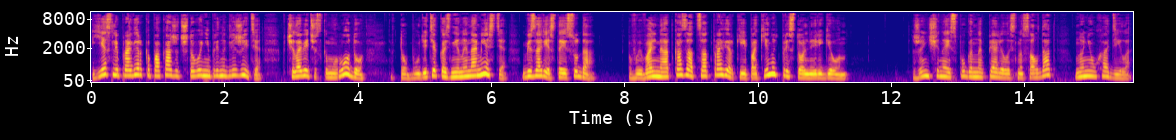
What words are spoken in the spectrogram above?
Если проверка покажет, что вы не принадлежите к человеческому роду, то будете казнены на месте, без ареста и суда. Вы вольны отказаться от проверки и покинуть престольный регион». Женщина испуганно пялилась на солдат, но не уходила.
